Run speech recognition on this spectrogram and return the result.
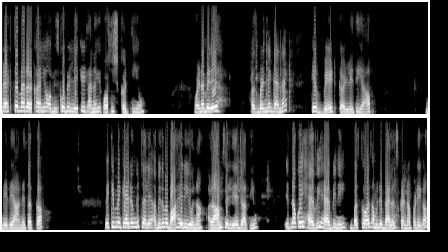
नेट तो मैं रखा ही हूँ, अब इसको भी लेके जाने की कोशिश करती हूँ। वरना मेरे हस्बैंड ने कहना है कि वेट कर लेती आप मेरे आने तक का। लेकिन मैं कह रही हूँ कि चले, अभी तो मैं बाहर ही हूँ ना, आराम से ले जाती हूँ। इतना कोई हैवी है भी नहीं, बस थोड़ा सा मुझे बैलेंस करना पड़ेगा।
